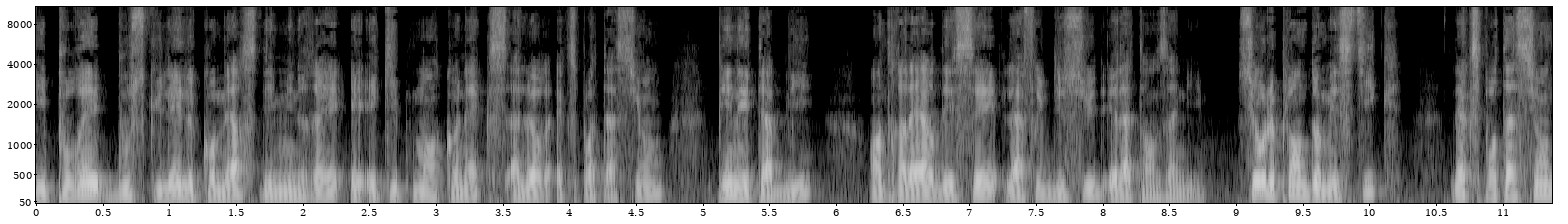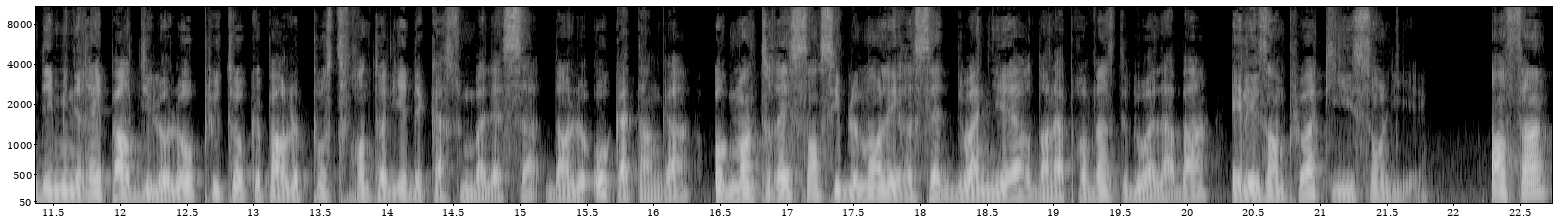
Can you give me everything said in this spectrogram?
il pourrait bousculer le commerce des minerais et équipements connexes à leur exploitation, bien établi, entre la RDC, l'Afrique du Sud et la Tanzanie. Sur le plan domestique, L'exportation des minerais par Dilolo plutôt que par le poste frontalier de Kasumbalesa dans le Haut-Katanga augmenterait sensiblement les recettes douanières dans la province de Doualaba et les emplois qui y sont liés. Enfin,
